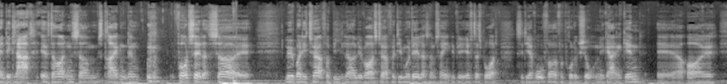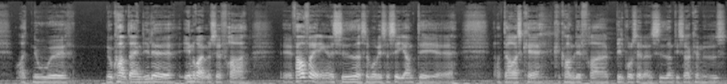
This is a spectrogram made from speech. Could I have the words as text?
Men det er klart, efterhånden som strækken den fortsætter, så øh, løber de tør for biler og løber også tør for de modeller, som så egentlig bliver efterspurgt. Så de har brug for at få produktionen i gang igen. Øh, og, øh, og nu, øh, nu kom der en lille indrømmelse fra øh, fagforeningernes side, og så må vi så se, om det... Øh, om der også kan, kan komme lidt fra bilproducenternes side, om de så kan mødes.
